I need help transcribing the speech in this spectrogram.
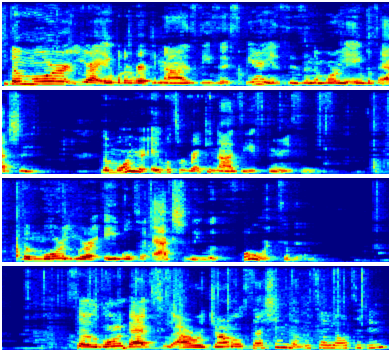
the more you are able to recognize these experiences and the more you're able to actually the more you're able to recognize the experiences the more you are able to actually look forward to them. So going back to our journal session that we tell y'all to do,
